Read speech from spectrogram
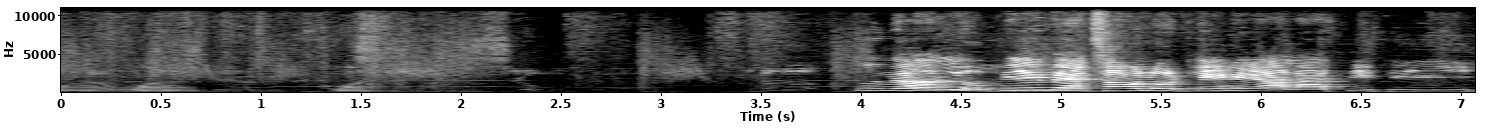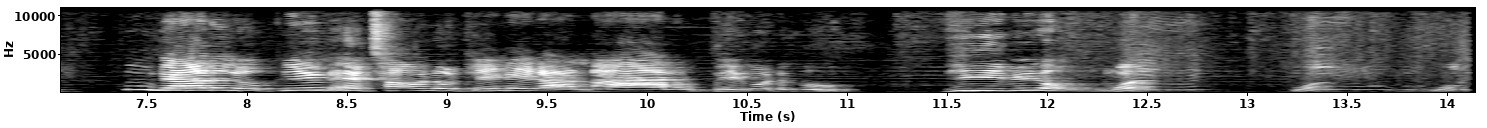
ဝင်ဝင်ဝင်သူများတို့လိုပြေးမဲ့ချောင်းလို့ထိန်းနေတာလားသိပြီသူများတို့လိုပြေးမဲ့ချောင်းလို့ထိန်းနေတာလားလို့မေးဖို့တကူညီပြီးတော့ဝမ်ဝမ်ဝမ်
